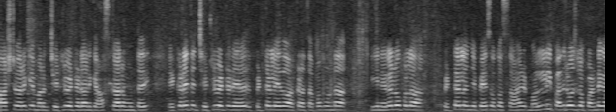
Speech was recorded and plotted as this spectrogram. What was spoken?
లాస్ట్ వరకే మనకు చెట్లు పెట్టడానికి ఆస్కారం ఉంటుంది. ఎక్కడైతే చెట్లు పెట్టడే పెట్టలేదో అక్కడ తప్పకుండా ఈ నెల లోపల పెట్టాలని చెప్పేసి ఒకసారి మళ్ళీ పది రోజుల పండుగ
